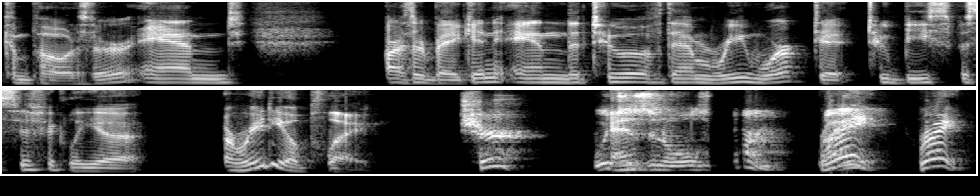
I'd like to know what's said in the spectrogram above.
composer, and Arthur Bacon, and the two of them reworked it to be specifically a a radio play. Sure. Which And- is an old form, right? Right, right.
